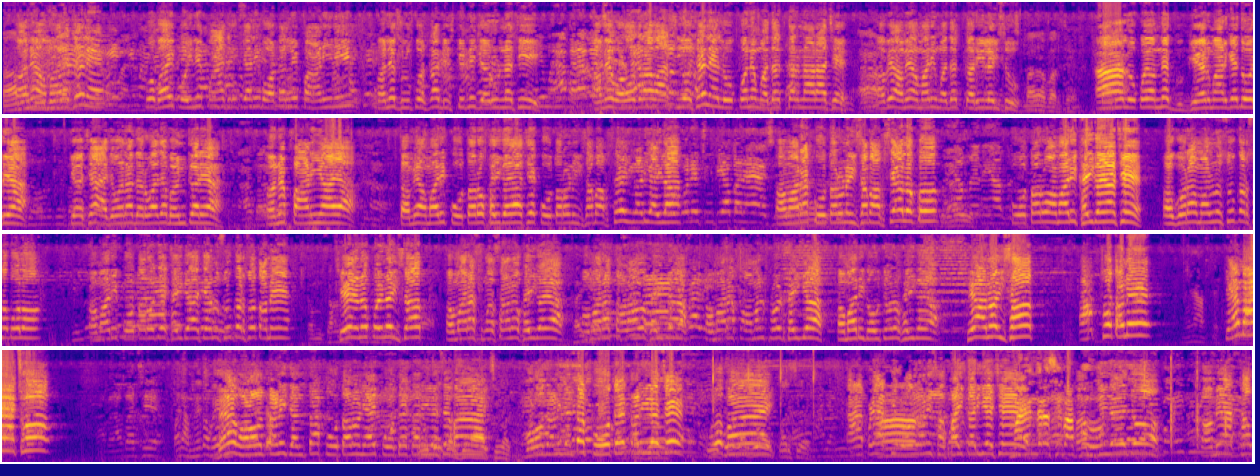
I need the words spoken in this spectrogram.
અને અમારે છે ને તો ભાઈ કોઈને પાંચ રૂપિયાની બોટલની પાણીની અને ગ્લુકોઝના બિસ્કીટની જરૂર નથી. અમે વડોદરા વાસીઓ છે ને લોકોને મદદ કરનારા છે. હવે અમે અમારી મદદ કરી લઈશું. બરાબર છે. આ લોકોએ અમને ગેરમાર્ગે દોર્યા. કે છે આજવાના દરવાજા બંધ કર્યા. અને પાણી આયા. તમે અમારી કોતરો ખાઈ ગયા છે કોતરોનો હિસાબ આપશે? અહીંયા આઈલા અમારા કોતરોનો હિસાબ આપશે આ લોકો? કોતરો અમારી ખાઈ ગયા છે. અઘોરા માલનું શું કરશો બોલો? અમારી કોતરો જે ખાઈ ગયા છે એનું શું કરશો તમે? છે એનો કોઈનો હિસાબ? અમારા સ્મશાનો ખાઈ ગયા અમારા તળાવો ખાઈ ગયા અમારા કોમન પ્લોટ ખાઈ ગયા અમારી ગૌચરો ખાઈ ગયા. છે આનો હિસાબ? આપશો તમે? કેમ આયા છો? વડોદરાની જનતા પોતાનો ન્યાય પોતે કરી લેશે ભાઈ. વડોદરાની જનતા પોતે કરી લેશે. ઓ ભાઈ. આપણે આખી વડોદરાની સફાઈ કરીએ છીએ. મહેન્દ્રસિંહ બાપુ. સમજી જજો. અમે આખા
